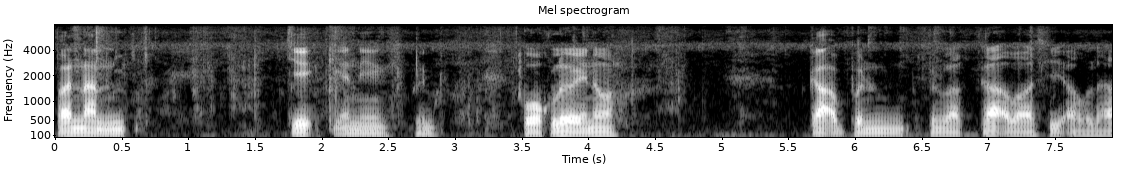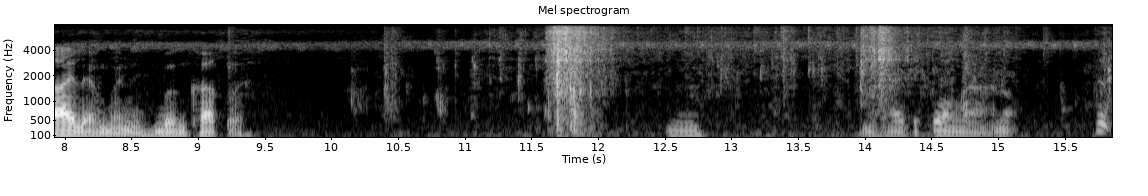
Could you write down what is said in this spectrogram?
ปานนั้นเจ๊กอันนี้เพิ่นบอกเลยเนาะกะเพิ่นเพิ่นว่ากะว่าสิเอาได้แล้วมื้อนี้เบิ่งคักเลยอืมมาให้ไปกล้องหน้าเนาะทึก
